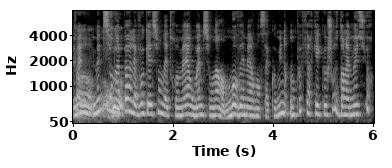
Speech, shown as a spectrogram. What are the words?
Et même, même si on n'a pas la vocation d'être maire, ou même si on a un mauvais maire dans sa commune, on peut faire quelque chose dans la mesure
